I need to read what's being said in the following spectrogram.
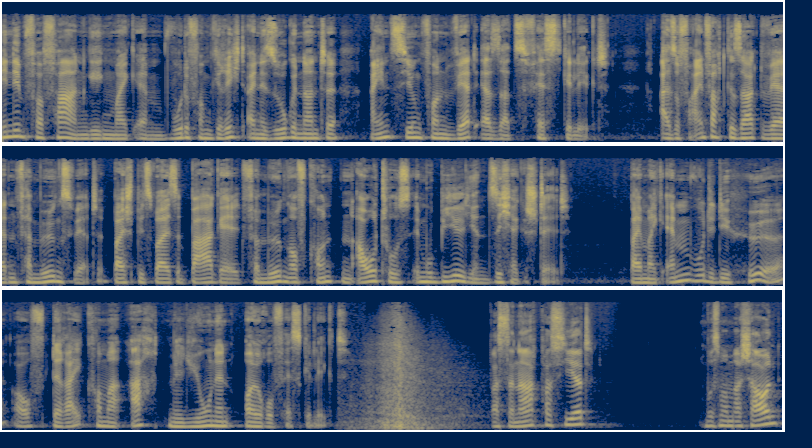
In dem Verfahren gegen Mike M. wurde vom Gericht eine sogenannte Einziehung von Wertersatz festgelegt. Also vereinfacht gesagt werden Vermögenswerte, beispielsweise Bargeld, Vermögen auf Konten, Autos, Immobilien sichergestellt. Bei Mike M. wurde die Höhe auf 3,8 Millionen Euro festgelegt. Was danach passiert, muss man mal schauen.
